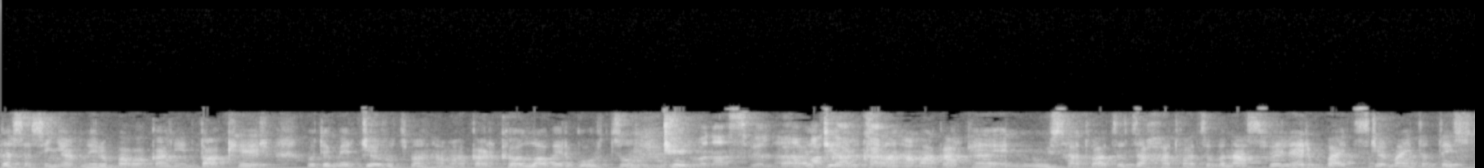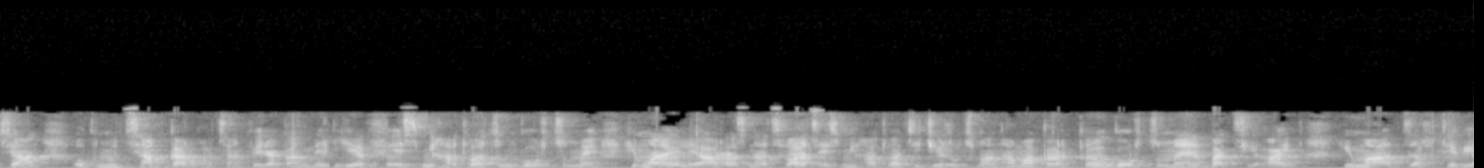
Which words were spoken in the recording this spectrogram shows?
Դասասենյակները բավականին տաք էր, որտեղ մեր ջերուցման համակարգը լավ էր գործում, չէր վնասվել համակարգը։ Ջերուցման համակարգը մյուս հատվածը, ցախ հատվածը վնասվել էր, բայց ջերմային տնտեսության օգնությամբ կարողացանք վերականգնել եւ այս մի հատվածում գործում է։ Հիմա էլ է առանձնացված այս մի հատվածի ջերուցման համակարգը գործում է, բացի այդ հիմա ցախթեվի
